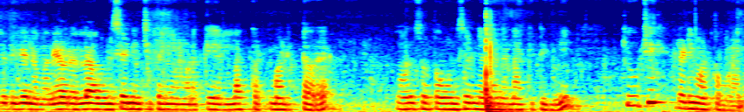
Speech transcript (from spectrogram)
ಜೊತೆಗೆ ನಮ್ಮ ಮನೆಯವರೆಲ್ಲ ಹುಣಸೆಹಣ್ಣಿನ ಚಿತ್ರಾನ್ನ ಮಾಡೋಕ್ಕೆ ಎಲ್ಲ ಕಟ್ ಮಾಡಿಟ್ಟವ್ರೆ. ನಾನು ಸ್ವಲ್ಪ ಹುಣಸೆಹಣ್ಣೆಲ್ಲ ನೆನೆ ಹಾಕಿಟ್ಟಿದ್ದೀನಿ ಕ್ಯೂಚಿ ರೆಡಿ ಮಾಡ್ಕೊಂಬಿಡೋಣ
